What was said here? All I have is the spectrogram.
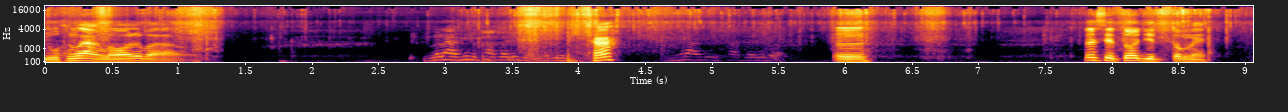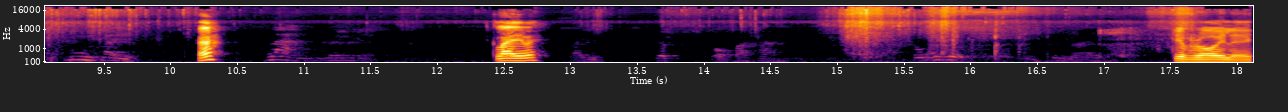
อยู่ข้างล่างล้อหรือเปล่าฮะเออ แล้วเสียตัวอยู่ตรงไหน ฮะ ไกลไหม เรียบร้อยเลย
